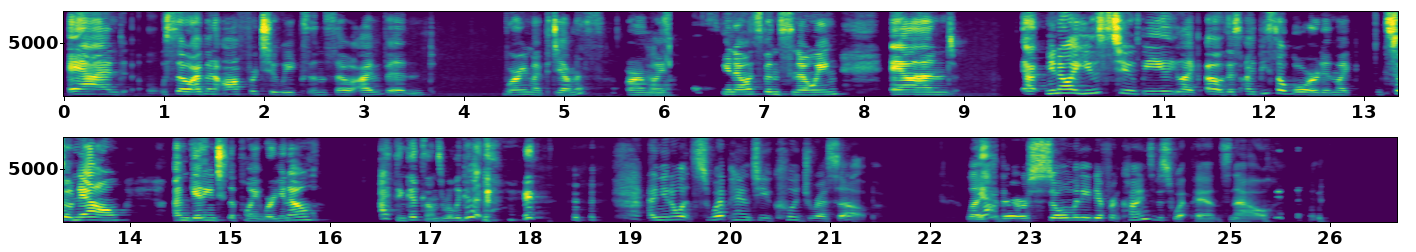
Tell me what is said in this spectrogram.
And so I've been off for two weeks and so I've been wearing my pajamas or my, you know, it's been snowing. And, uh, you know, I used to be like, oh, this, I'd be so bored. And like, so now I'm getting to the point where, you know, I think it sounds really good. and you know what? Sweatpants, you could dress up. Like yeah. there are so many different kinds of sweatpants now.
